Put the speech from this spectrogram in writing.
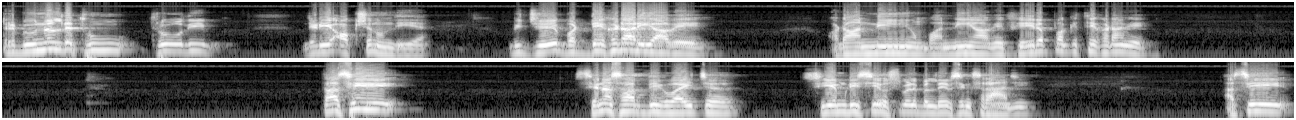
ਟ੍ਰਿਬਿਊਨਲ ਦੇ ਥਰੂ ਥਰੂ ਉਹਦੀ ਜਿਹੜੀ ਆਕਸ਼ਨ ਹੁੰਦੀ ਹੈ, ਵੀ ਜੇ ਵੱਡੇ ਖਿਡਾਰੀ ਆ ਗਏ, ਅਡਾਨੀ, ਅੰਬਾਨੀ ਆ ਗਏ, ਫੇਰ ਆਪਾਂ ਕਿੱਥੇ ਖੜਾਂਗੇ? ਤਾਂ ਅਸੀਂ ਸਿਨਾ ਸਾਹਿਬ ਦੀ ਅਗਵਾਈ ਚ ਸੀਐਮਡੀਸੀ ਉਸ ਵੇਲੇ ਬਲਦੇਵ ਸਿੰਘ ਸਰਾਹ ਜੀ, ਅਸੀਂ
